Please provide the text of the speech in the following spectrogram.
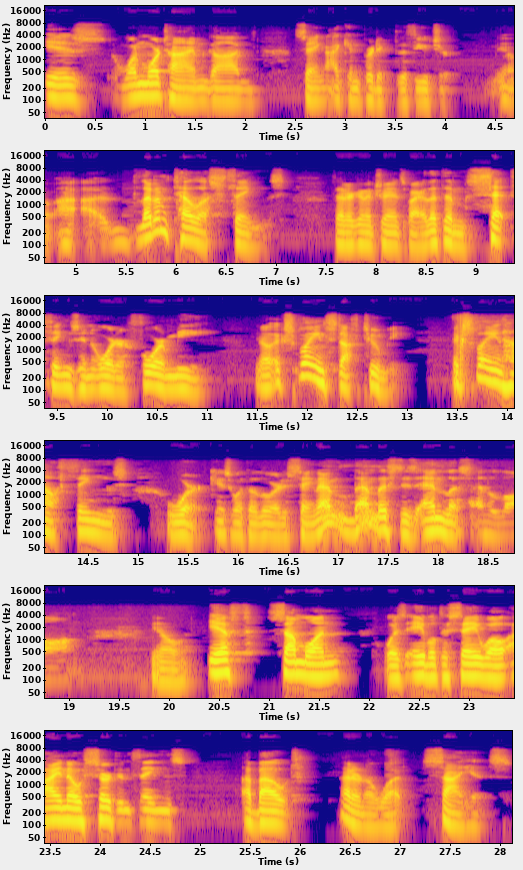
is one more time God saying, I can predict the future. You know, I, I, let them tell us things that are going to transpire. Let them set things in order for me. You know, explain stuff to me. Explain how things work is what the Lord is saying. That that list is endless and long. You know, if someone was able to say, "Well, I know certain things about I don't know what science,"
